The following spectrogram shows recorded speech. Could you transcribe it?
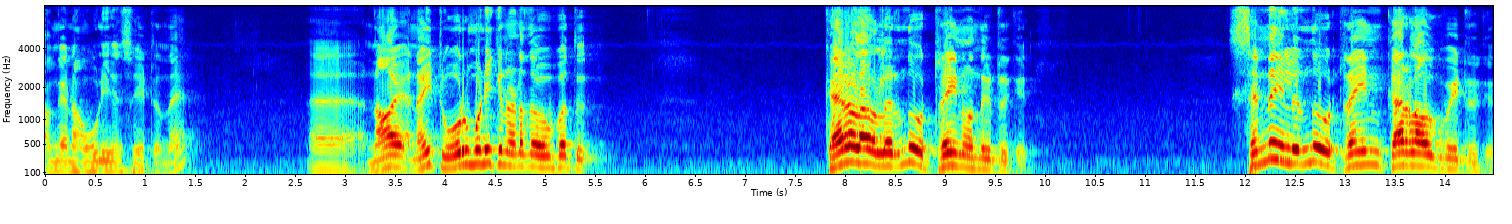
அங்கே நான் ஊழியம் செய்யிட்டு இருந்தேன். நான் நைட்டு ஒரு மணிக்கு நடந்த விபத்து. கேரளாவிலேருந்து ஒரு ட்ரெயின் வந்துக்கிட்டு இருக்கு. சென்னையிலேருந்து ஒரு ட்ரெயின் கேரளாவுக்கு போயிட்டுருக்கு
